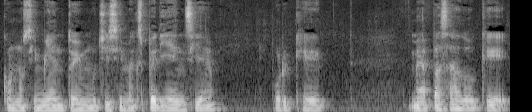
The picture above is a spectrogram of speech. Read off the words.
conocimiento y muchísima experiencia porque me ha pasado que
